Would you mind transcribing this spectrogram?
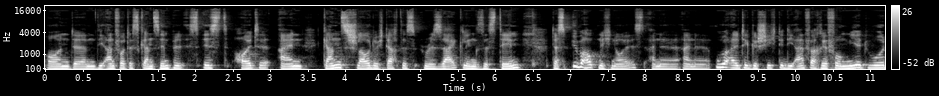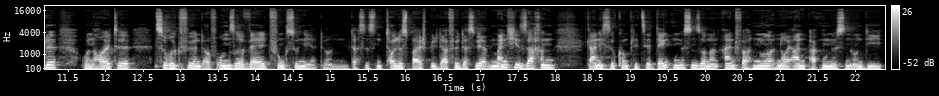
Und ähm, die Antwort ist ganz simpel. Es ist heute ein ganz schlau durchdachtes Recycling-System, das überhaupt nicht neu ist. Eine, eine uralte Geschichte, die einfach reformiert wurde und heute zurückführend auf unsere Welt funktioniert. Und das ist ein tolles Beispiel dafür, dass wir manche Sachen gar nicht so kompliziert denken müssen, sondern einfach nur neu anpacken müssen und die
